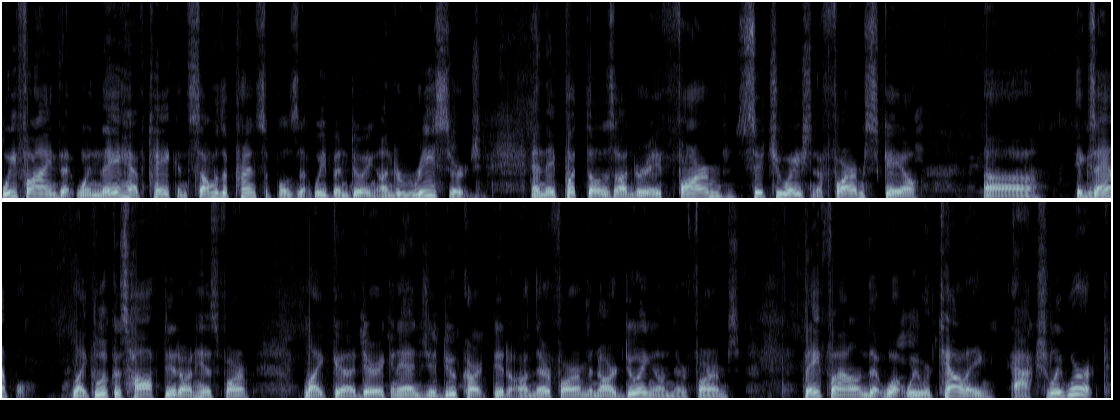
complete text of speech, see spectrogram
we find that when they have taken some of the principles that we've been doing under research and they put those under a farm situation, a farm scale uh, example, like Lucas Hoff did on his farm, like uh, Derek and Angie Dukart did on their farm and are doing on their farms, they found that what we were telling actually worked.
